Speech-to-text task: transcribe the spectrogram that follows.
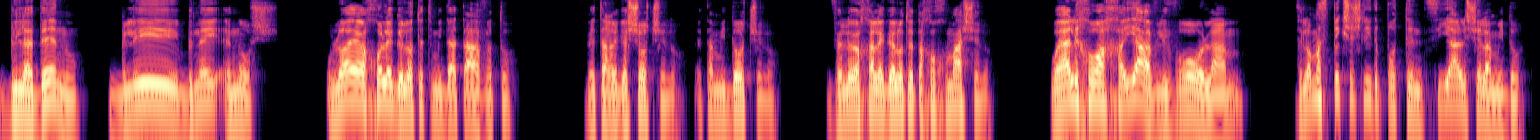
בלעדינו, בלי בני אנוש, הוא לא היה יכול לגלות את מידת אהבתו, ואת הרגשות שלו, את המידות שלו, ולא יוכל לגלות את החוכמה שלו. הוא היה לכאורה חייב לברוא עולם, זה לא מספיק שיש לי את הפוטנציאל של המידות.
